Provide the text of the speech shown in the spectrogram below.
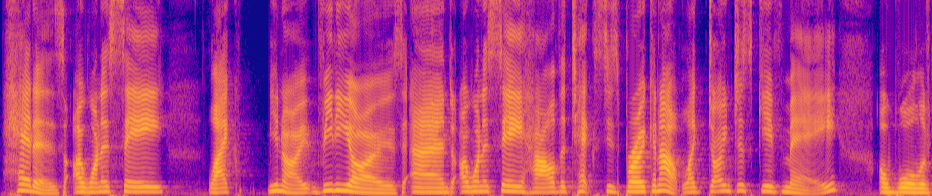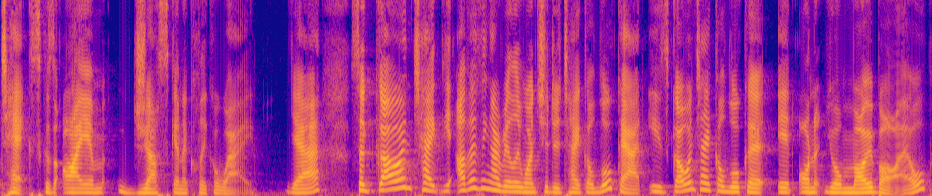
headers, I want to see like you know, videos and I want to see how the text is broken up. Like, don't just give me a wall of text because I am just going to click away. Yeah. So go and take the other thing I really want you to take a look at is go and take a look at it on your mobile.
